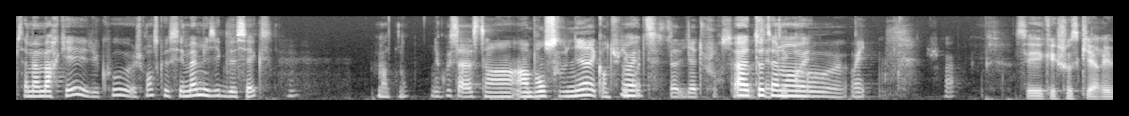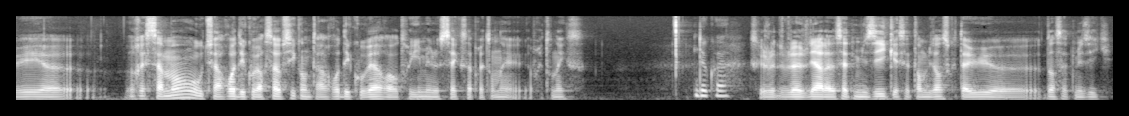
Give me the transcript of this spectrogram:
ça m'a marqué et du coup je pense que c'est ma musique de sexe maintenant. Du coup, ça reste un, un bon souvenir et quand tu Ouais. l'écoutes, il y a toujours ce, Ah, cet totalement, écho, euh, oui. C'est quelque chose qui est arrivé euh, récemment ou tu as redécouvert ça aussi quand tu as redécouvert entre guillemets le sexe après ton, e- après ton ex? De quoi? Parce que je veux dire, cette musique et cette ambiance que tu as eue euh, dans cette musique.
